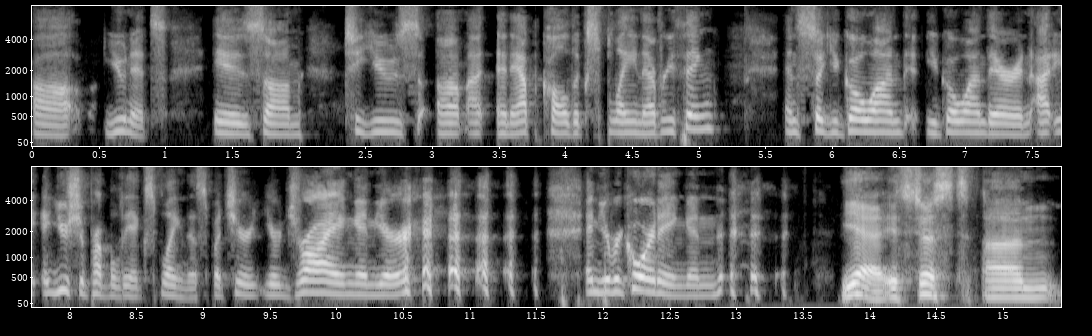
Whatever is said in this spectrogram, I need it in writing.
uh, unit is um, to use um, an app called Explain Everything. And so you go on, you go on there, and I, you should probably explain this, but you're you're drawing and you're and you're recording and. yeah, it's just um,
